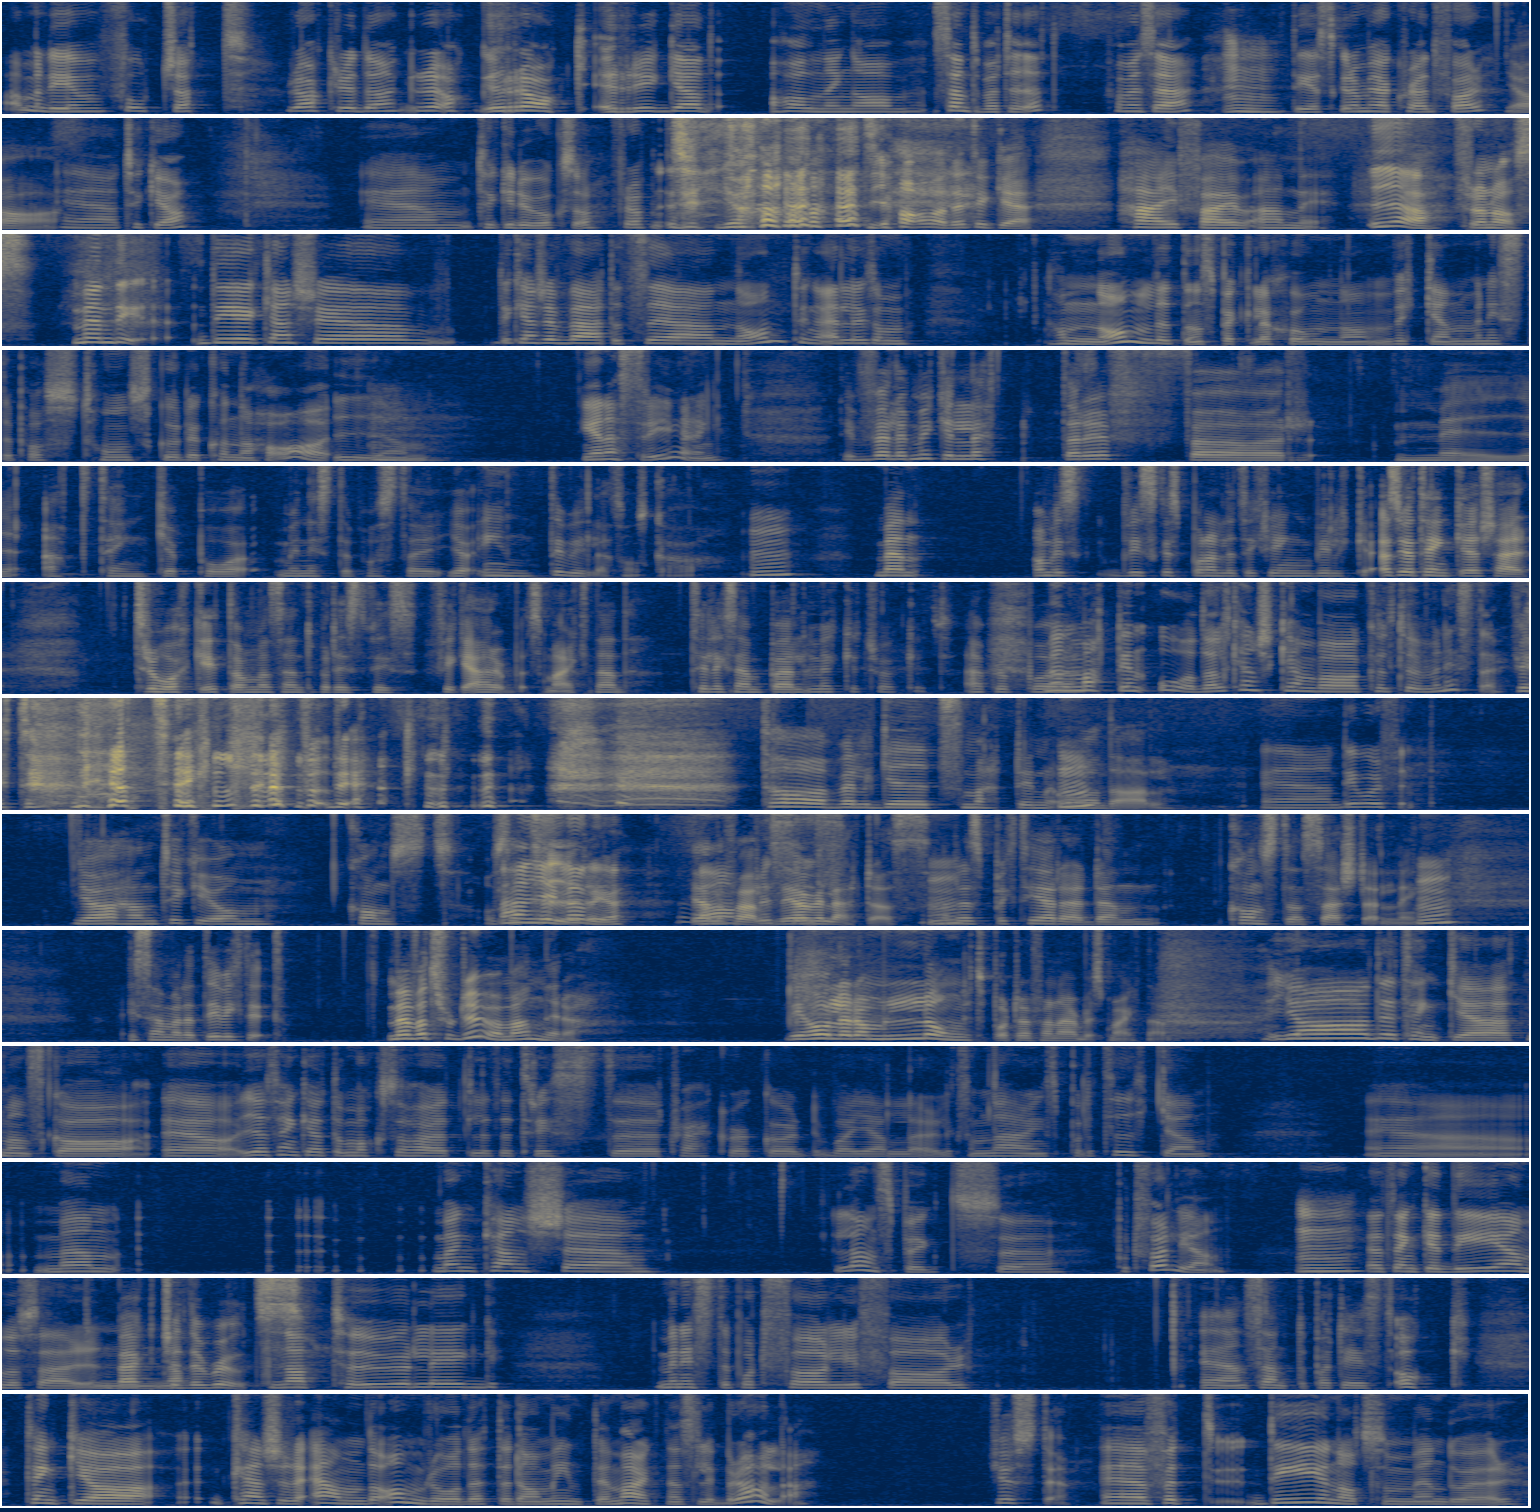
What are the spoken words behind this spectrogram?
ja, men det är en fortsatt rakryggad, rak, rakryggad hållning av Centerpartiet, får man säga. Mm. Det ska de ha cred för, ja. eh, tycker jag. Eh, tycker du också, förhoppningsvis. ja, ja, det tycker jag. High five Annie, ja. från oss. Men det, det, kanske, det kanske är värt att säga någonting, eller liksom ha någon liten spekulation om vilken ministerpost hon skulle kunna ha i en, mm. i en S-regering. Det är väldigt mycket lättare för mig att tänka på ministerposter jag inte vill att hon ska ha. Mm. Men om vi, vi ska spåna lite kring vilka, alltså jag tänker så här, tråkigt om en centerpartist fick arbetsmarknad till exempel. Mycket tråkigt. Apropå... Men Martin Ådahl kanske kan vara kulturminister? Vet du, jag tänkte på det. Tavelgates Martin mm. Ådahl. Eh, det vore fint. Ja, han tycker ju om konst och satir. Han gillar det. I alla fall, precis. det har vi lärt oss. Han mm. respekterar den konstens särställning mm. i samhället. Det är viktigt. Men vad tror du om Annie då? Vi håller dem långt borta från arbetsmarknaden. Ja, det tänker jag att man ska. Eh, jag tänker att de också har ett lite trist eh, track record vad gäller liksom näringspolitiken. Eh, men, men kanske landsbygdsportföljen. Mm. Jag tänker det är ändå så här Back to the roots. naturlig ministerportfölj för en centerpartist och tänker jag kanske det enda området där de inte är marknadsliberala. Just det. Eh, för det är ju något som ändå är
